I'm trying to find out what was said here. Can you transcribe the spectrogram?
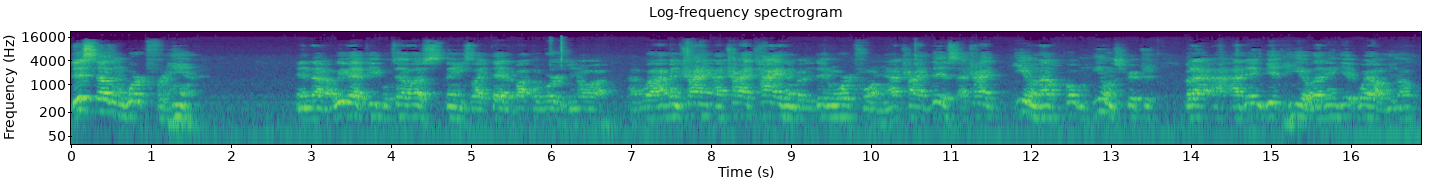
this doesn't work for him. And uh, we've had people tell us things like that about the word. You know, uh, uh, well, I've been trying. I tried tithing, but it didn't work for me. I tried this. I tried healing. I was quoting healing scriptures, but I, I, I didn't get healed. I didn't get well. You know.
